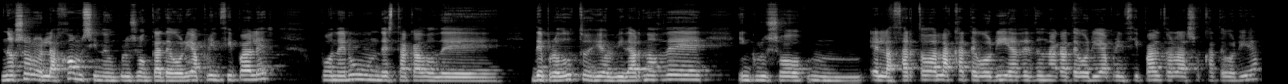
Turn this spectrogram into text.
No solo en la home, sino incluso en categorías principales, poner un destacado de, productos y olvidarnos de incluso mm, enlazar todas las categorías desde una categoría principal, todas las subcategorías,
